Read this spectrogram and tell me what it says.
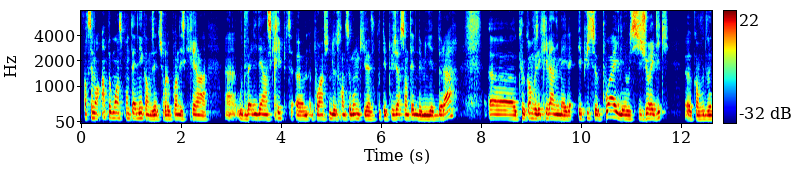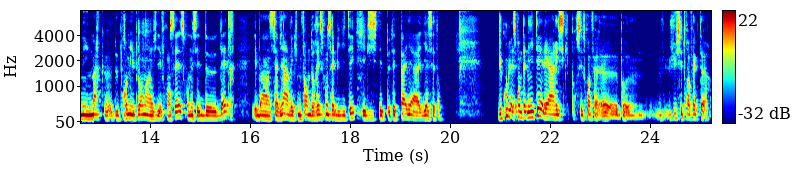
forcément un peu moins spontané quand vous êtes sur le point d'écrire ou de valider un script euh, pour un film de 30 secondes qui va vous coûter plusieurs centaines de milliers de dollars, euh, que quand vous écrivez un email. Et puis ce poids, il est aussi juridique. Euh, quand vous devenez une marque de premier plan dans la vie des Français, ce qu'on essaie d'être, et eh ben ça vient avec une forme de responsabilité qui existait peut-être pas il y, a, il y a 7 ans. Du coup, la spontanéité, elle est à risque pour ces trois, euh, pour, vu ces trois facteurs.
